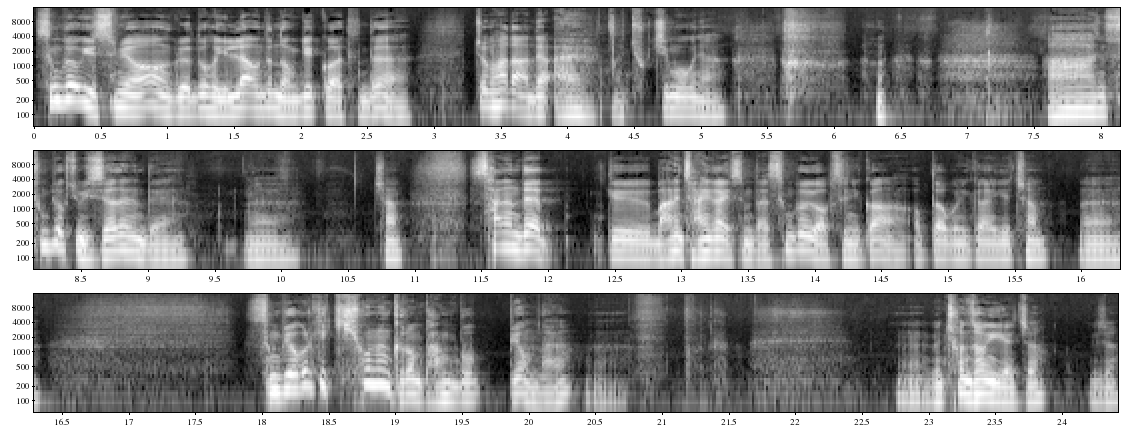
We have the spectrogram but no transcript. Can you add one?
승부욕이 있으면 그래도 1라운드 넘길 것 같은데, 좀 하다 안 되면, 아유, 죽지 뭐, 그냥. 아, 승부욕 좀 있어야 되는데. 네, 참, 사는데 그, 많은 장애가 있습니다. 승부욕이 없으니까, 없다 보니까 이게 참, 네. 승부욕을 이렇게 키우는 그런 방법이 없나요? 예. 예, 그건 천성이겠죠. 그죠?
